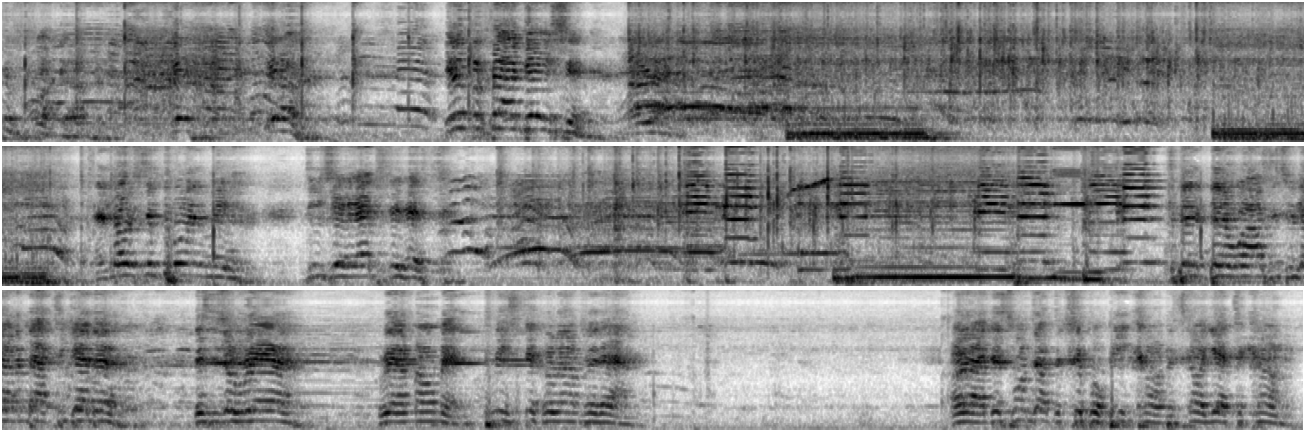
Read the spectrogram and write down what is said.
the fuck up. Get, get up. Get up for foundation. All right. And most importantly, DJ Exodus. Together. This is a rare, rare moment. Please stick around for that. Alright, this one's off the Triple B comp. It's called Yet to Come.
